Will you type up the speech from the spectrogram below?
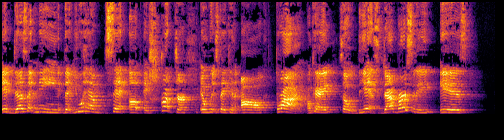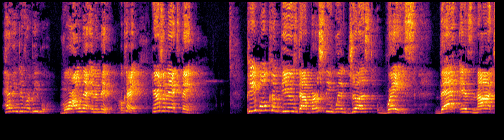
It doesn't mean that you have set up a structure in which they can all thrive. Okay. So, yes, diversity is having different people. More on that in a minute. Okay. Here's the next thing people confuse diversity with just race. That is not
